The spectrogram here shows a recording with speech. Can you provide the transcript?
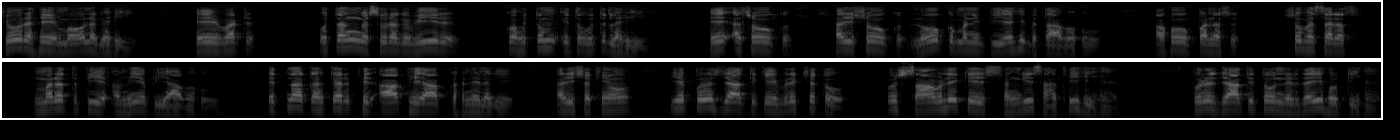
क्यों रहे मौन गही? हे वट, उतंग सुरगवीर, कह तुम इत उत लही? हे अशोक, हरिशोक लोकमणि पिय ही बतावहु। अहो पनस, शुभ सरस, मरत तीय अमीय पियावहु। इतना कहकर फिर आप ही आप कहने लगे, अरे सखियों, ये पुरुष जाति के वृक्ष तो उस सांवले के संगी साथी ही हैं। पुरुष जाति तो निर्दयी होती हैं।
